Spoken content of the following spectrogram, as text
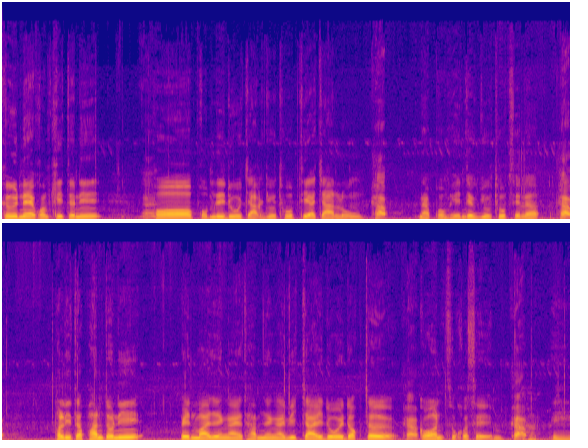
คือแนวความคิดตัวนี้เออพอผมได้ดูจาก YouTube ที่อาจารย์ลงครับนะผมเห็นจาก YouTube เสร็จแล้ว ครับ ผลิตภัณฑ์ตัวนี้เป็นมายังไงทำยังไงวิจัยโดยดรครับ กรสุกเกษมครับ เอ๊ะ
